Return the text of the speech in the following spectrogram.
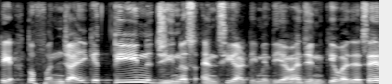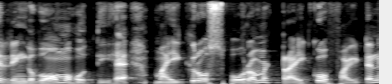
ठीक है? तो फंजाई के तीन जीनस एनसीईआरटी में दिए हुए हैं, जिनकी वजह से रिंग वॉर्म होती है। माइक्रोस्पोरम ट्राइकोफाइटन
